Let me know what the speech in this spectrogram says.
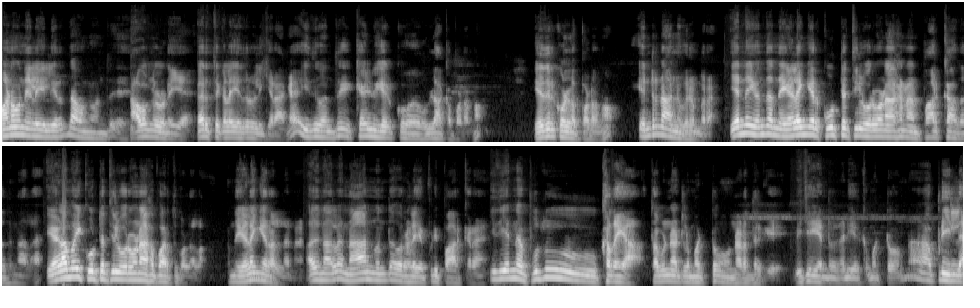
மனோநிலையிலிருந்து அவங்க வந்து அவங்களுடைய கருத்துக்களை எதிரொலிக்கிறாங்க. இது வந்து கேள்விகளுக்கு உள்ளாக்கப்படணும். எதிர்கொள்ளப்படணும் என்று நான் விரும்புகிறேன் என்னை வந்து அந்த இளைஞர் கூட்டத்தில் ஒருவனாக நான் பார்க்காததுனால இளமை கூட்டத்தில் ஒருவனாக பார்த்து கொள்ளலாம். அந்த இளைஞர் அல்ல நான். அதனால நான் வந்து அவர்களை எப்படி பார்க்கிறேன்? இது என்ன புது கதையா? தமிழ்நாட்டில் மட்டும் நடந்திருக்கு. விஜய் என்ற நடிகருக்கு மட்டும். நான் அப்படி இல்லை.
